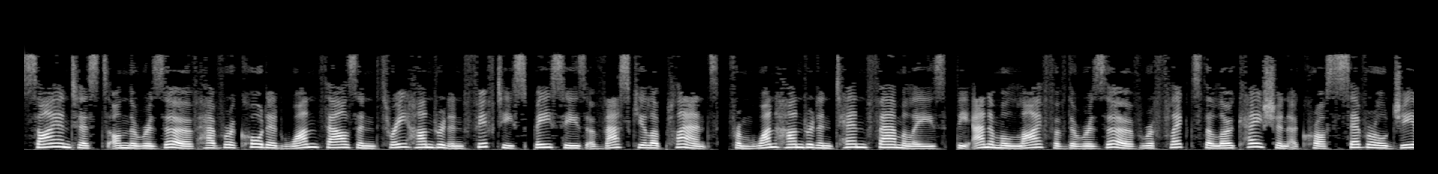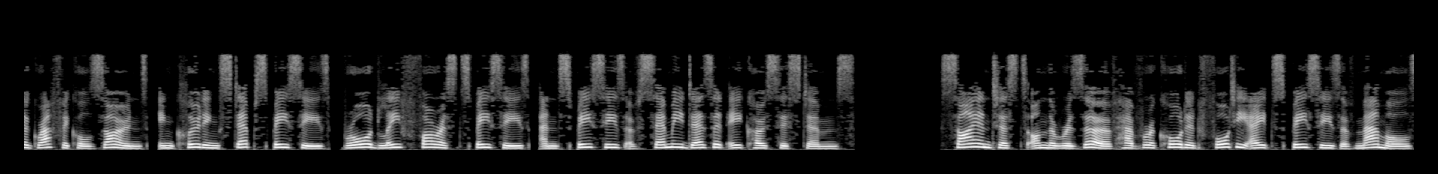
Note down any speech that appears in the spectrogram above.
Scientists on the reserve have recorded 1,350 species of vascular plants, from 110 families. The animal life of the reserve reflects the location across several geographical zones, including steppe species, broad-leaf forest species, and species of semi-desert ecosystems. Scientists on the reserve have recorded 48 species of mammals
